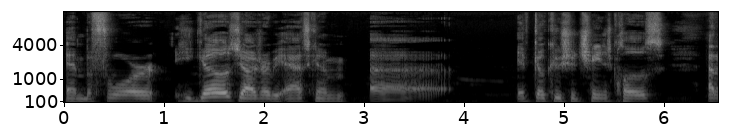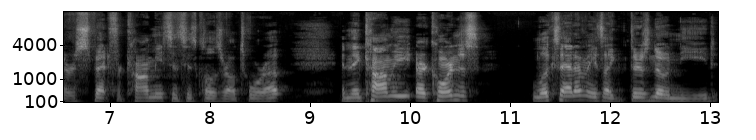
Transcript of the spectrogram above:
and before he goes, Yajirobe asks him uh, if Goku should change clothes out of respect for Kami since his clothes are all tore up, and then Kami or Korin just looks at him and he's like, "There's no need."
